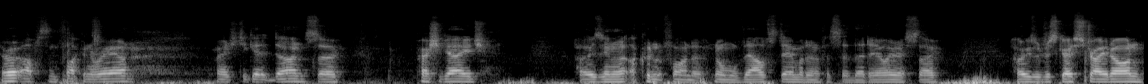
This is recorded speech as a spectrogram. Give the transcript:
Alright, after some fucking around, managed to get it done. So, pressure gauge, hose in it. I couldn't find a normal valve stem. I don't know if I said that earlier. So, hose will just go straight on.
